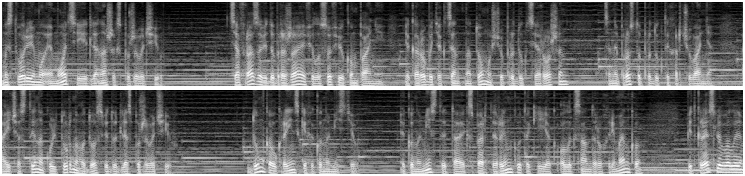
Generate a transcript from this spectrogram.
ми створюємо емоції для наших споживачів. Ця фраза відображає філософію компанії, яка робить акцент на тому, що продукція Рошен це не просто продукти харчування, а й частина культурного досвіду для споживачів. Думка українських економістів. Економісти та експерти ринку, такі як Олександр Охріменко, підкреслювали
